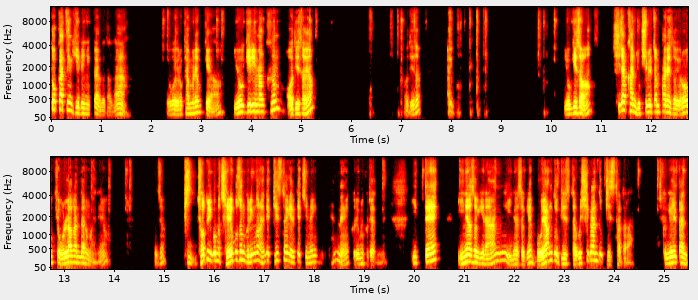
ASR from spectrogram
똑같은 길이니까 여기다가 요거 이렇게 한번 해볼게요. 요 길이만큼 어디서요? 어디서? 아이고. 여기서 시작한 61.8에서 이렇게 올라간다는 거 아니에요? 그죠? 비, 저도 이거 뭐 재구성 그린 건 아닌데 비슷하게 이렇게 진행했네. 그림을 그렸네. 이때 이 녀석이랑 이 녀석의 모양도 비슷하고 시간도 비슷하더라. 그게 일단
